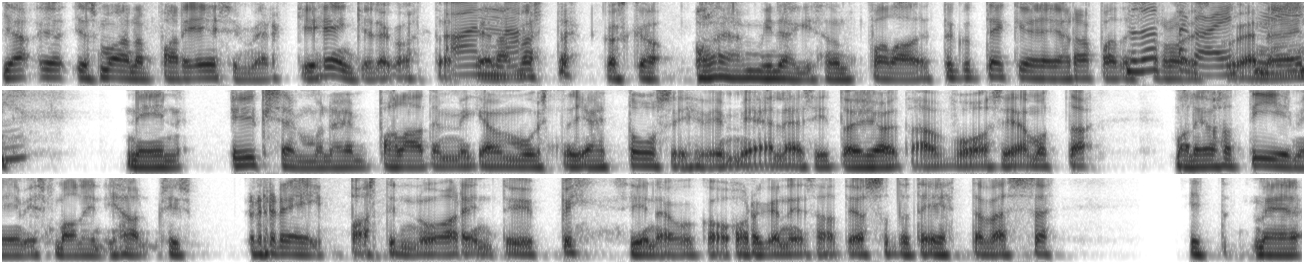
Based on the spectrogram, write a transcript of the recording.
Ja ja jos mä annan pari esimerkkiä henkilökohtaisesta Anna. elämästä, koska olen minäkin saanut palautetta, kun tekee ja rapatessa No roiskuu ja näin. niin. Niin yksi semmoinen palaute, mikä mä muistan, jäi tosi hyvin mieleen. Siitä on joitain vuosia, mutta mä olin osa tiimiä, missä mä olin ihan siis reippaasti nuorin tyyppi siinä koko organisaatiossa tai tehtävässä. Sitten me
